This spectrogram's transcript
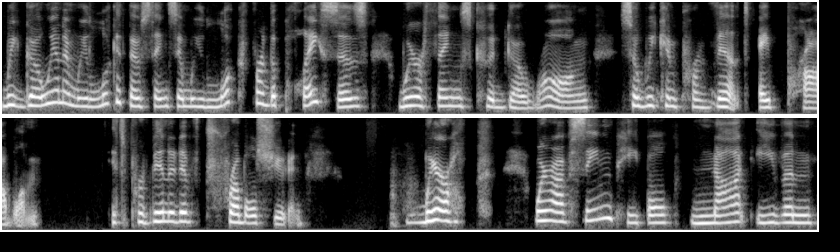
we go in and we look at those things and we look for the places where things could go wrong so we can prevent a problem. It's preventative troubleshooting. Where where I've seen people not even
